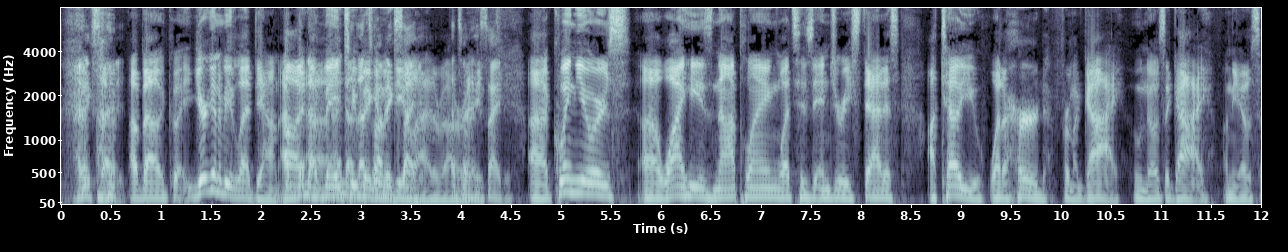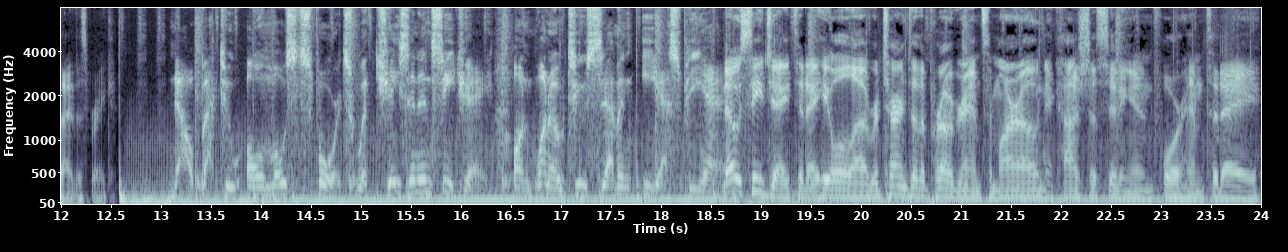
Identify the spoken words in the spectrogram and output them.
I'm excited. about you're going to be let down. Oh, I I've, know, I've made too That's big why of a I'm deal out of it That's why I'm already. excited. Uh, Quinn Ewers, uh, why he is not playing, what's his injury status? I'll tell you what I heard from a guy who knows a guy on the other side of this break. Now back to Almost Sports with Jason and CJ on 1027 ESPN. No CJ today. He will uh, return to the program tomorrow. Nick Hajda sitting in for him today.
